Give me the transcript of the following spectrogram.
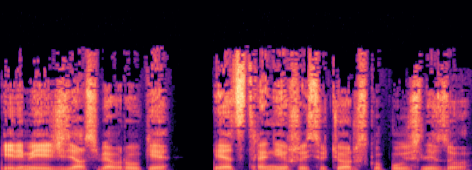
Еремеевич взял себя в руки и, отстранившись, утер скупую слезу.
